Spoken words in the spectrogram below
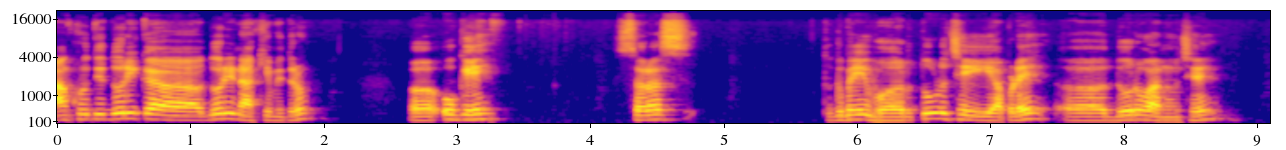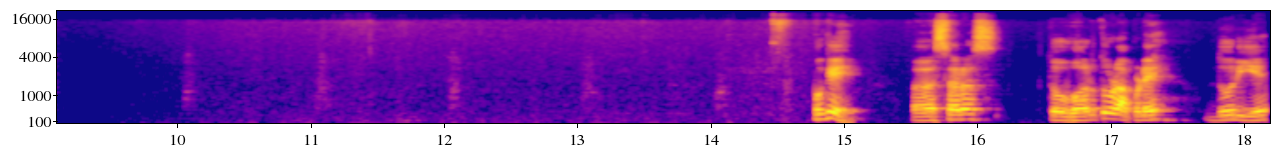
આકૃતિ દોરી દોરી નાખીએ મિત્રો. ઓકે. સરસ. તો કે ભાઈ, વર્તુળ છે એ આપણે દોરવાનું છે. ઓકે સરસ. તો વર્તુળ આપણે દોરીએ.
